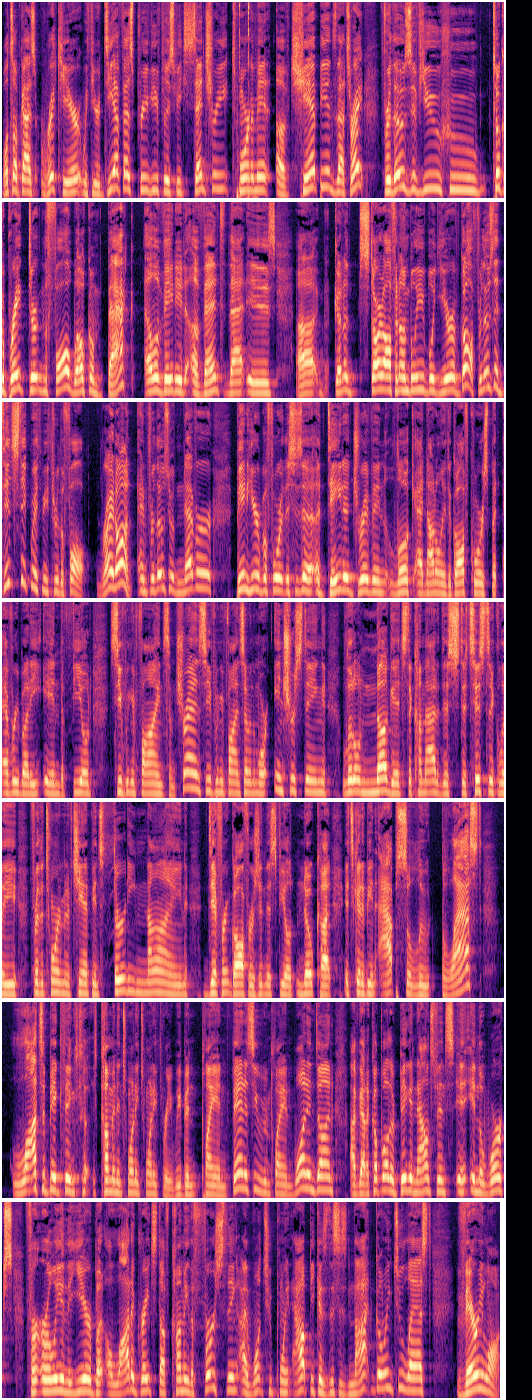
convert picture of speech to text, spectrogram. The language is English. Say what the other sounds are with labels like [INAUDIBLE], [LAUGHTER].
What's up, guys? Rick here with your DFS preview for this week's Sentry Tournament of Champions. That's right. For those of you who took a break during the fall, welcome back. Elevated event that is uh, going to start off an unbelievable year of golf. For those that did stick with me through the fall, right on. And for those who have never been here before, this is a, a data driven look at not only the golf course, but everybody in the field. See if we can find some trends, see if we can find some of the more interesting little nuggets to come out of this statistically for the Tournament of Champions. 39 different golfers in this field, no cut. It's going to be an absolute blast lots of big things coming in 2023. We've been playing fantasy, we've been playing one and done. I've got a couple other big announcements in, in, the works for early in the year, but a lot of great stuff coming. The first thing I want to point out, because this is not going to last very long,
